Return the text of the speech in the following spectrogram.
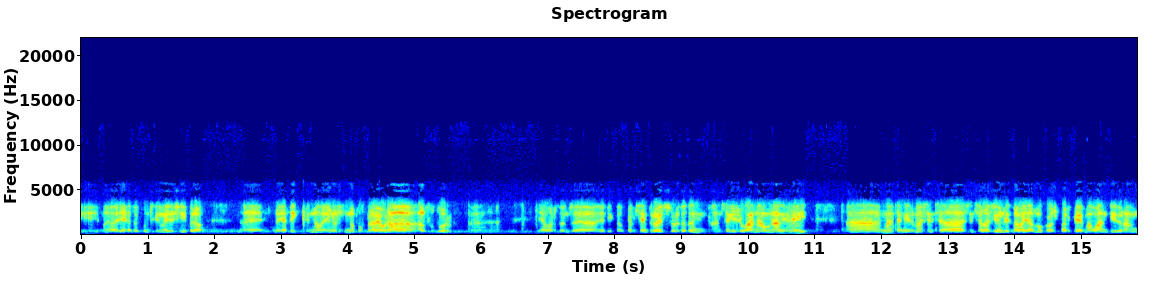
i m'agradaria que tot continués així, però, eh, però ja dic, no, no, no puc preveure el futur. Eh, llavors, doncs, eh, ja dic, el que em centro és sobretot en, en seguir jugant a un alt nivell, eh, mantenir-me sense, sense lesions i treballar el meu cos perquè m'aguanti durant,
